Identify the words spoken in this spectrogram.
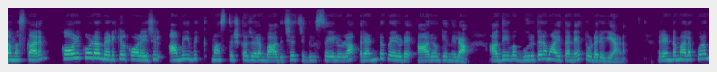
നമസ്കാരം. കോഴിക്കോട് മെഡിക്കൽ കോളേജിൽ അമീബിക് മസ്തിഷ്ക ജ്വരം ബാധിച്ച് ചികിത്സയിലുള്ള രണ്ടുപേരുടെ ആരോഗ്യനില അതീവ ഗുരുതരമായി തന്നെ തുടരുകയാണ്. രണ്ട് മലപ്പുറം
